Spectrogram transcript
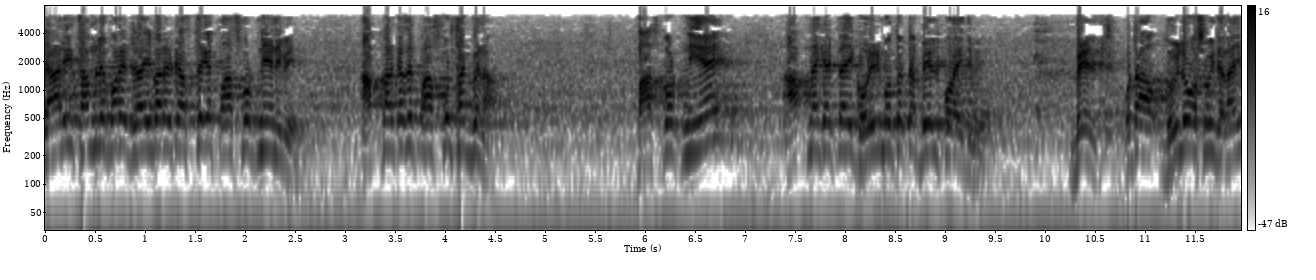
গাড়ি থামলে পরে ড্রাইভারের কাছ থেকে পাসপোর্ট নিয়ে নেবে। আপনার কাছে পাসপোর্ট থাকবে না। পাসপোর্ট নিয়ে আপনাকে একটা এই ঘড়ির মতো একটা বেল্ট পরাই দিবে। বেল্ট, ওটা ধুইলেও অসুবিধা নাই,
